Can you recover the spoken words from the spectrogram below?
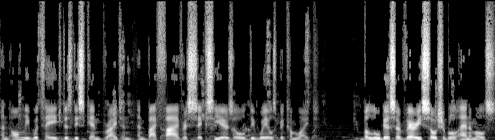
and only with age does the skin brighten, and by five or six years old the whales become white. Belugas are very sociable animals.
